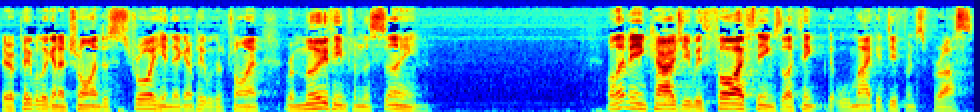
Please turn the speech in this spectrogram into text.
There are people who are going to try and destroy him. There are going to be people who are going to try and remove him from the scene. Well, let me encourage you with five things that I think that will make a difference for us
